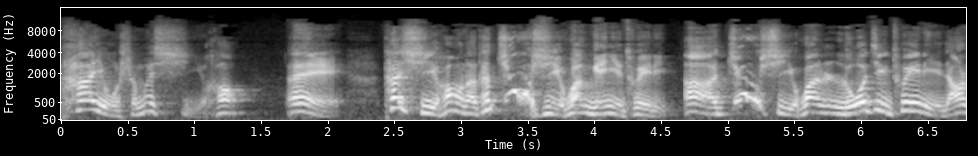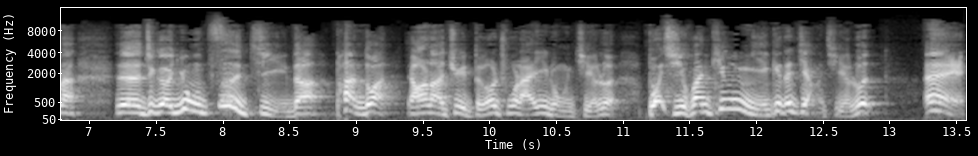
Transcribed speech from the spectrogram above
他有什么喜好？哎，他喜好呢，他就喜欢给你推理啊，就喜欢逻辑推理，然后呢，呃，这个用自己的判断，然后呢去得出来一种结论，不喜欢听你给他讲结论。哎，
